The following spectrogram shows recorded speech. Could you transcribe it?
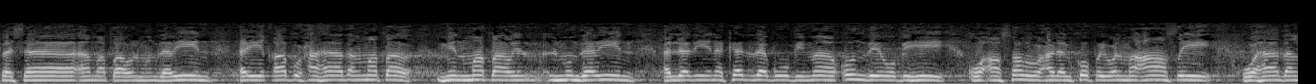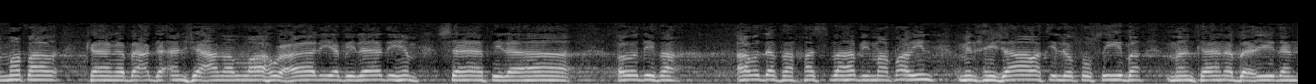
فساء مطر المنذرين أي قبح هذا المطر من مطر المنذرين الذين كذبوا بما أنذروا به وأصروا على الكفر والمعاصي. وهذا المطر كان بعد أن جعل الله عالي بلادهم سافلها. أردف أردف خسفها بمطر من حجارة لتصيب من كان بعيدا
